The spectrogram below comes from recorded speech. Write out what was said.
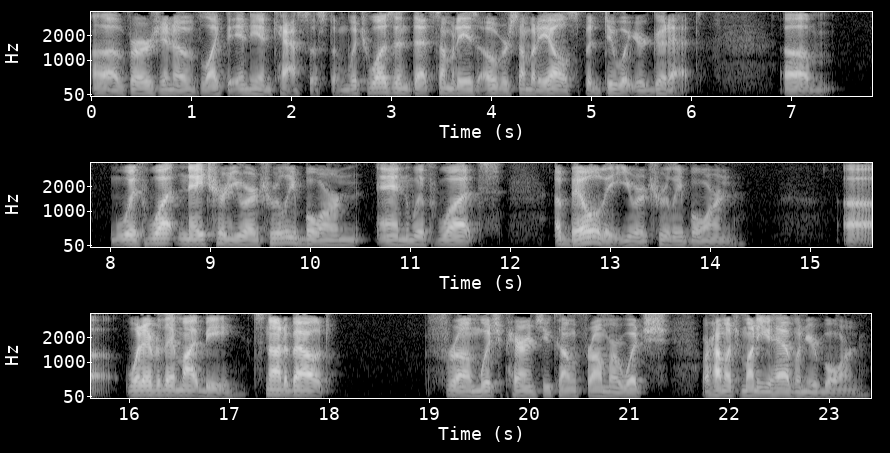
uh, version of like the Indian caste system, which wasn't that somebody is over somebody else, but do what you're good at. Um, with what nature you are truly born, and with what ability you are truly born, uh, whatever that might be. It's not about from which parents you come from or which or how much money you have when you're born.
